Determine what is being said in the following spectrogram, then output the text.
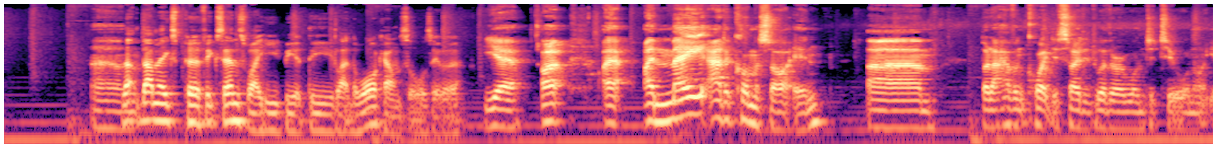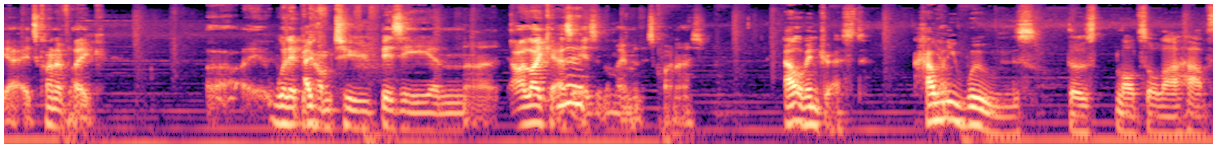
Um, That, that makes perfect sense why he'd be at the like the War Council, as it were. Yeah, I, I, I may add a commissar in, um, but I haven't quite decided whether I wanted to or not yet. It's kind of like, uh, will it I've- become too busy? And uh, I like it as it Yeah. is at the moment. It's quite nice. Out of interest, how Yeah. many wounds does Lord Solar have?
